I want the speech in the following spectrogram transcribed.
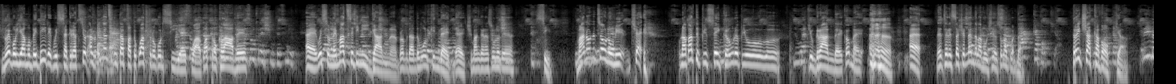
Noi vogliamo vedere questa creazione. Allora, innanzitutto ha fatto quattro corsie qua, quattro clave. Eh, queste sono le mazze di Negan, proprio da The Walking Dead. Eh, ci mancano solo le... Sì. Ma non sono uni... Cioè, una parte più secca, una più... più grande. Com'è? eh, se ne sta scendendo la voce, solo a guardare. Tre ciaccapocchia. Prima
